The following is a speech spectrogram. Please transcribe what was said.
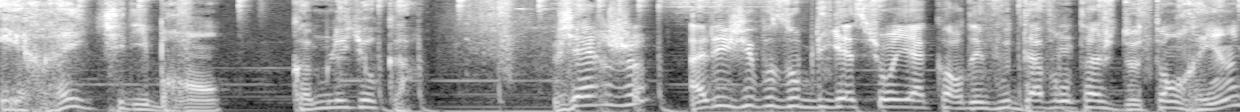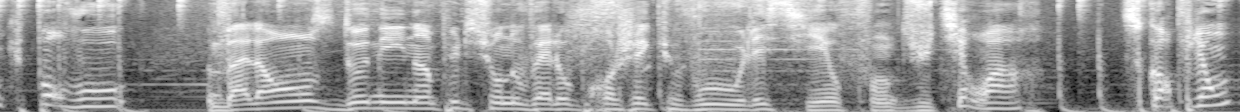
et rééquilibrant comme le yoga. Vierge, allégez vos obligations et accordez-vous davantage de temps rien que pour vous. Balance, donnez une impulsion nouvelle au projet que vous laissiez au fond du tiroir. Scorpion,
